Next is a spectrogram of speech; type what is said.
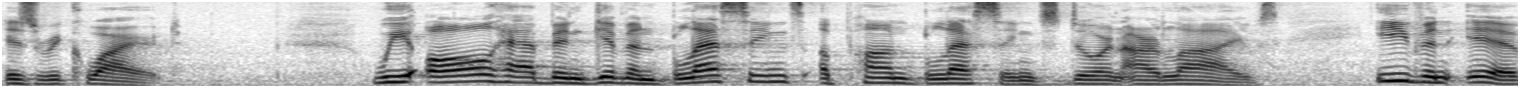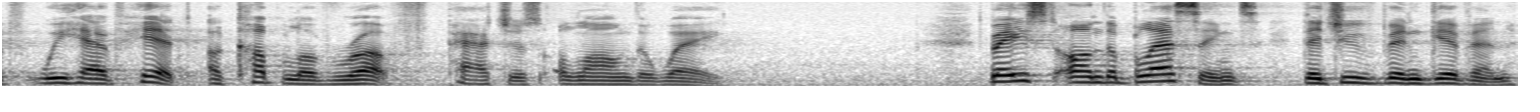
is required. We all have been given blessings upon blessings during our lives, even if we have hit a couple of rough patches along the way. Based on the blessings that you've been given,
